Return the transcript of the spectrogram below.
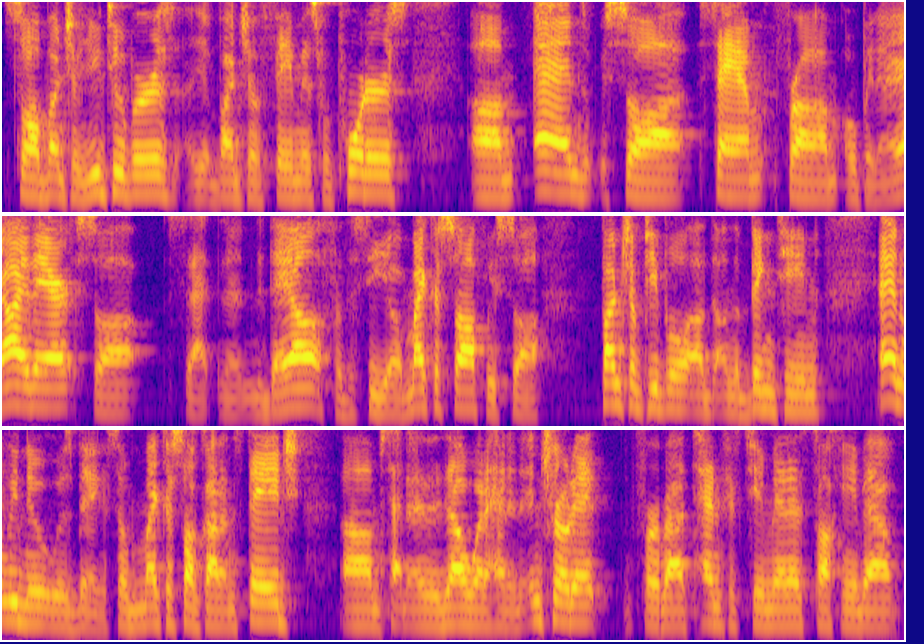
saw a bunch of YouTubers, a bunch of famous reporters, um, and saw Sam from OpenAI there, saw Satya Nadella for the CEO of Microsoft. We saw a bunch of people on, the Bing team, and we knew it was Bing. So Microsoft got on stage. Um, Satya Nadella went ahead and introed it for about 10, 15 minutes, talking about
